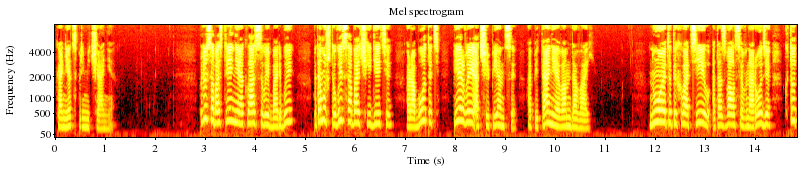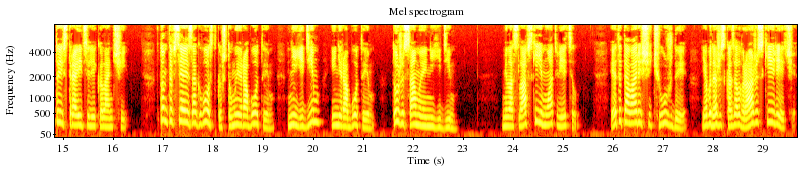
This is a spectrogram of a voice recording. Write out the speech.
Конец примечания. Плюс обострение классовой борьбы, потому что вы, собачьи дети, работать, первые отщепенцы, а питание вам давай. «Ну, это ты хватил!» — отозвался в народе кто-то из строителей каланчи. «В том-то вся и загвоздка, что мы и работаем, не едим и не работаем, то же самое не едим». Милославский ему ответил. «Это товарищи чуждые, я бы даже сказал вражеские речи,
